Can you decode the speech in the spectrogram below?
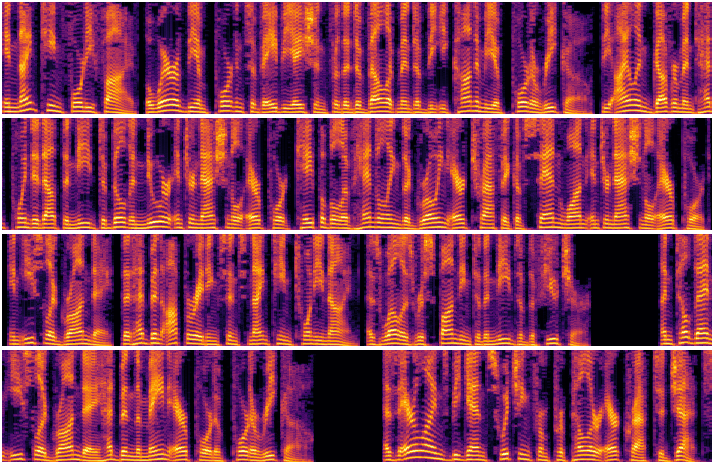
In 1945, aware of the importance of aviation for the development of the economy of Puerto Rico, the island government had pointed out the need to build a newer international airport capable of handling the growing air traffic of San Juan International Airport, in Isla Grande, that had been operating since 1929, as well as responding to the needs of the future. Until then Isla Grande had been the main airport of Puerto Rico. As airlines began switching from propeller aircraft to jets,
